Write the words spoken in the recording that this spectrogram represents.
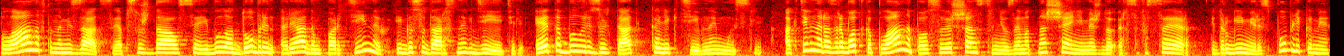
План автономизации обсуждался и был одобрен рядом партийных и государственных деятелей. Это был результат коллективной мысли. Активная разработка плана по усовершенствованию взаимоотношений между РСФСР и другими республиками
